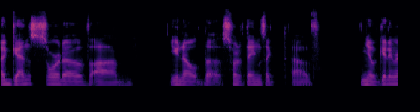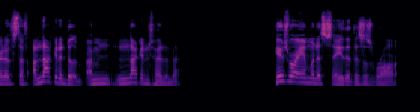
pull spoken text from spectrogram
against sort of um you know the sort of things like of you know getting rid of stuff i'm not gonna do i'm not gonna defend them here's where i am gonna say that this is wrong.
